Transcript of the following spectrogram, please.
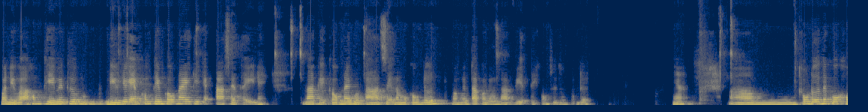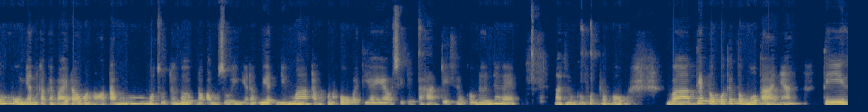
Và nếu mà không thêm thì thường nếu như em không thêm câu này thì các ta sẽ thấy này là cái câu này của ta sẽ là một câu đơn và nguyên tắc của chúng ta viết thì không sử dụng câu đơn nhé à, không đơn thì cô không phủ nhận các cái vai trò của nó trong một số trường hợp nó có một số ý nghĩa đặc biệt nhưng mà trong khuôn khổ bài thi IELTS thì chúng ta hạn chế sử dụng câu đơn nhé em là sử dụng câu phức cho cô. Và tiếp tục cô tiếp tục mô tả nhé thì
